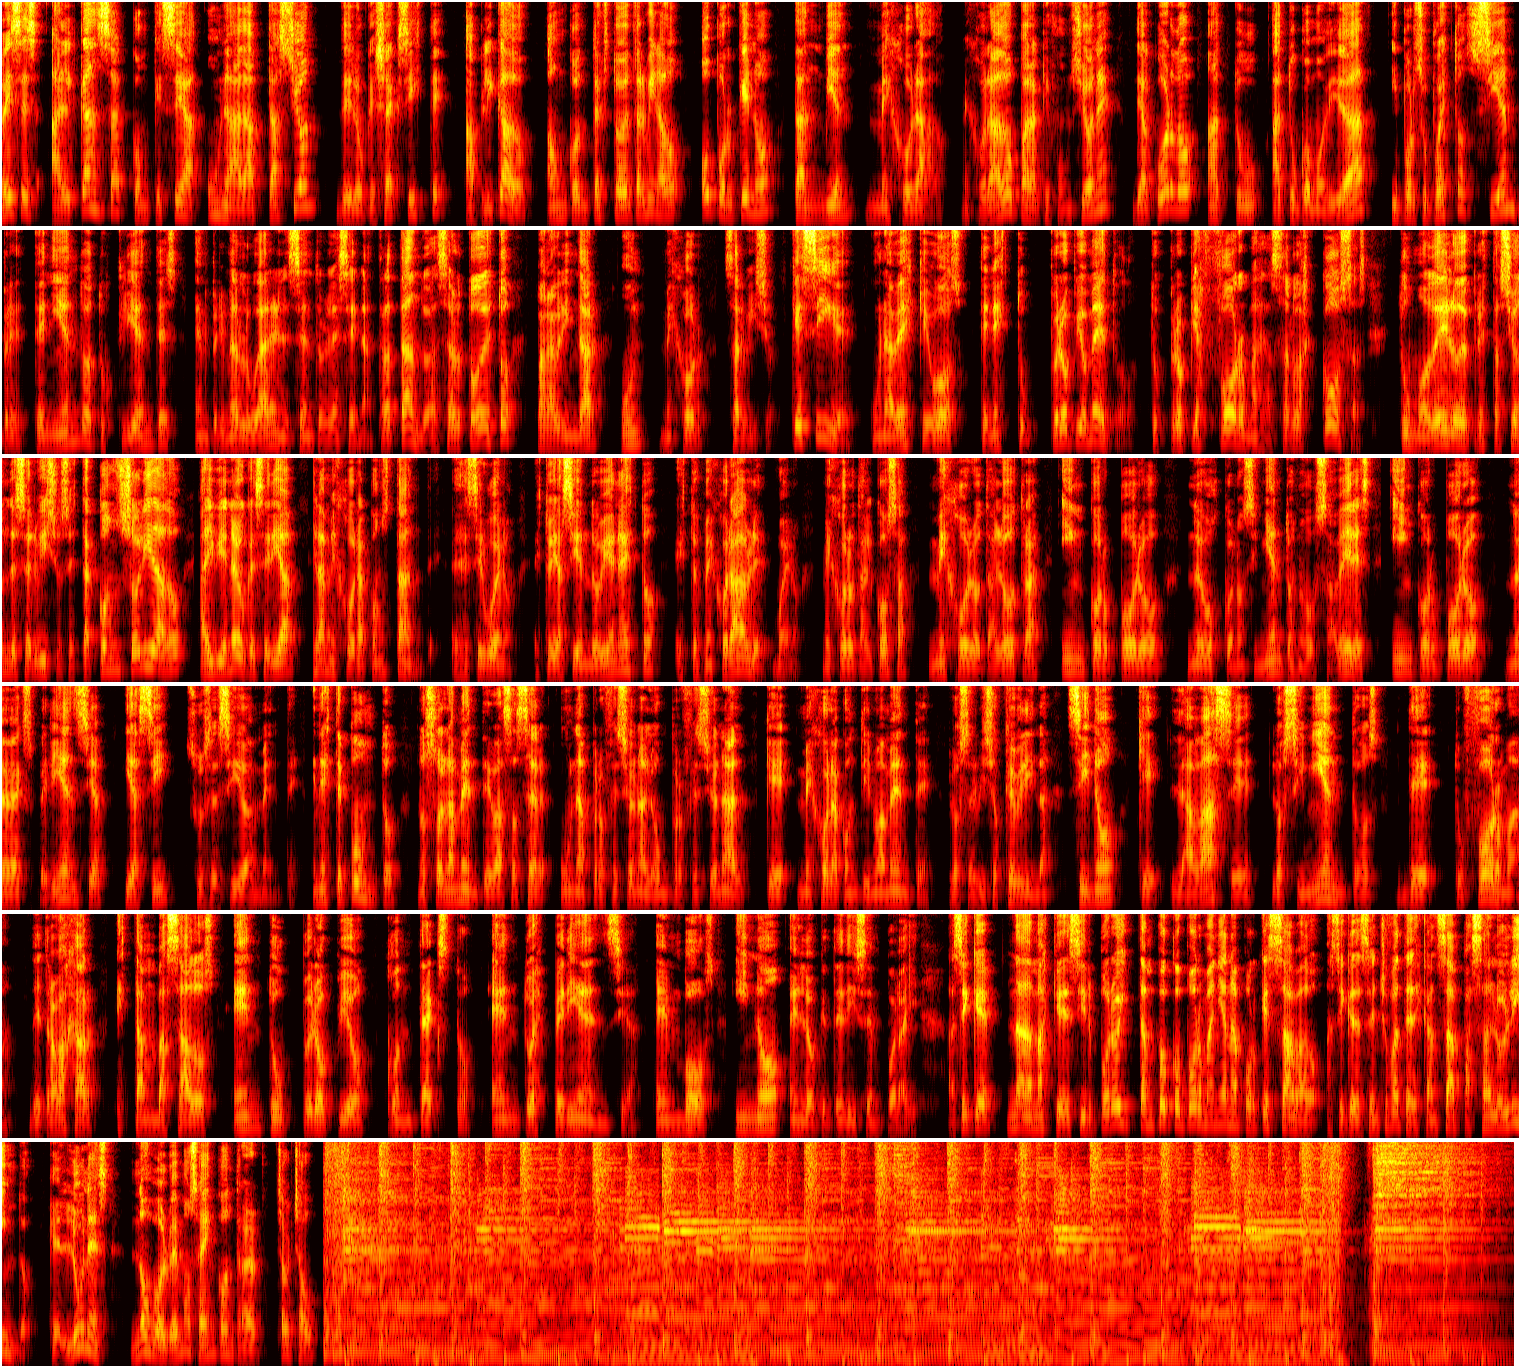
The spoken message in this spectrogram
veces alcanza con que sea una adaptación de lo que ya existe aplicado a un contexto determinado o, por qué no, también mejorado. Mejorado para que funcione de acuerdo a tu, a tu comodidad y por supuesto siempre teniendo a tus clientes en primer lugar en el centro de la escena, tratando de hacer todo esto para brindar un mejor servicio. ¿Qué sigue? Una vez que vos tenés tu propio método, tus propias formas de hacer las cosas, tu modelo de prestación de servicios está consolidado, ahí viene lo que sería la mejora constante. Es decir, bueno, estoy haciendo bien esto, esto es mejorable, bueno, mejoro tal cosa, mejoro tal otra, incorporo nuevos conocimientos, nuevos saberes, incorporo nueva experiencia y así sucesivamente. En este punto, no solamente vas a ser una profesional o un profesional que mejora continuamente los servicios que brinda, sino que la base, los cimientos de tu forma de trabajar están basados en tu propio contexto, en tu experiencia, en vos y no en lo que te dicen por ahí. Así que nada más que decir por hoy, tampoco por mañana porque es sábado. Así que desenchufate, descansa, lo lindo. Que el lunes nos volvemos a encontrar. Chau chau.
